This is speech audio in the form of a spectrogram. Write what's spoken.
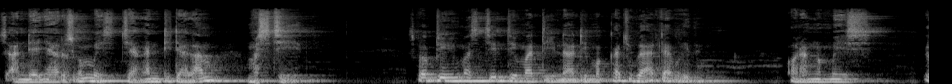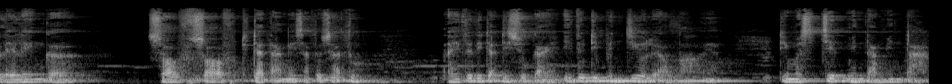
seandainya harus ngemis jangan di dalam masjid. Sebab di masjid di Madinah di Mekah juga ada begitu. Orang ngemis keliling ke soft soft didatangi satu-satu. Nah, itu tidak disukai, itu dibenci oleh Allah ya. Di masjid minta-minta.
